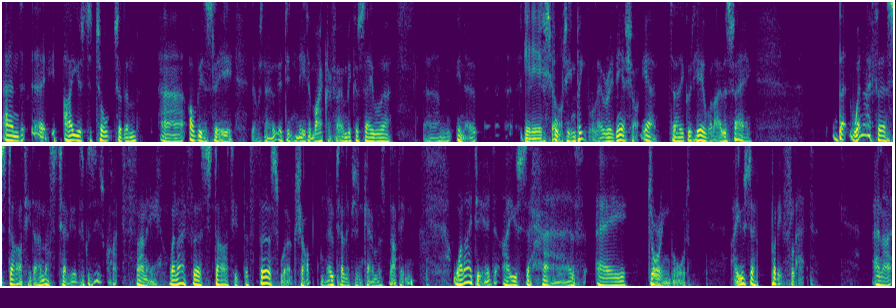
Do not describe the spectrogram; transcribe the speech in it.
And uh, I used to talk to them. Uh, obviously, there was no. It didn't need a microphone because they were, um, you know, In earshot. 14 people. They were in earshot, yeah. So they could hear what I was saying. But when I first started, I must tell you, because it was quite funny. When I first started the first workshop, no television cameras, nothing, what I did, I used to have a drawing board. I used to put it flat. And I,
